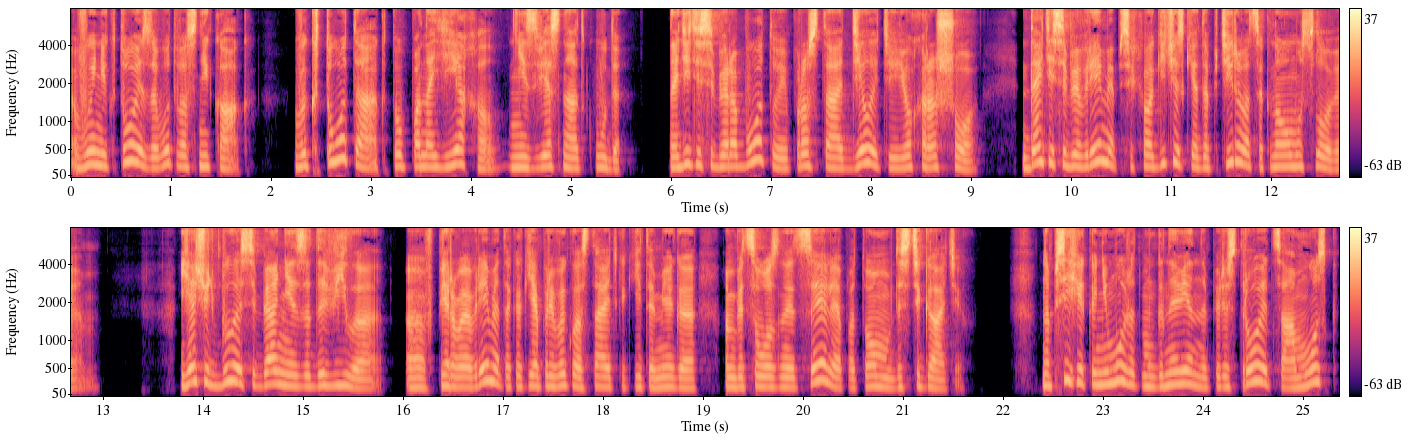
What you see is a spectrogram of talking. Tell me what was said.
Вы никто и зовут вас никак. Вы кто-то, кто понаехал неизвестно откуда. Найдите себе работу и просто делайте ее хорошо. Дайте себе время психологически адаптироваться к новым условиям. Я чуть было себя не задавила э, в первое время, так как я привыкла ставить какие-то мега амбициозные цели, а потом достигать их. Но психика не может мгновенно перестроиться, а мозг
